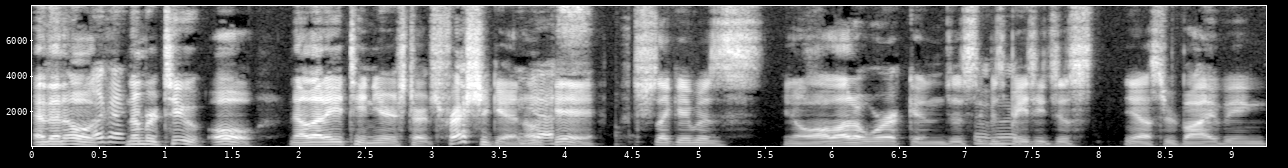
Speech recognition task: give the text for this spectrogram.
and then oh, Okay. number two, oh, now that 18 years starts fresh again. Yes. Okay, it's like it was, you know, a lot of work and just it was Mhm. basically just yeah, surviving,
